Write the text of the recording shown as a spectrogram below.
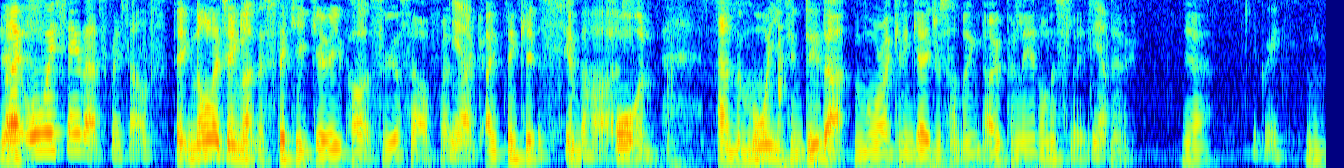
But I always say that to myself. acknowledging like the sticky, gooey parts of yourself, and Yeah. like I think it's, It's super hard. important. And the more you can do that, the more I can engage with something openly and honestly. Yeah. You know? Yeah. Agree. Mm.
